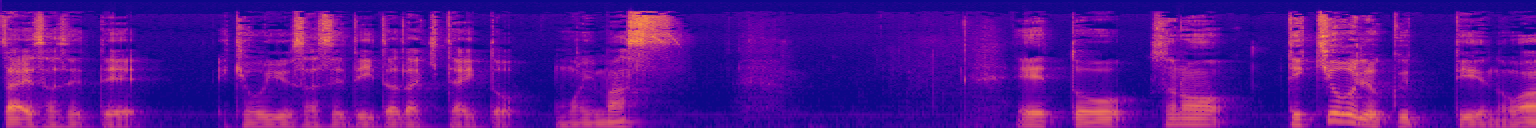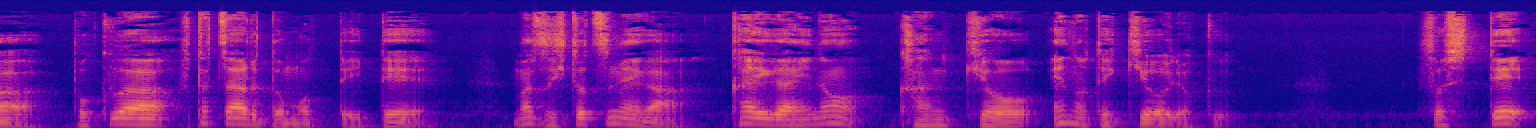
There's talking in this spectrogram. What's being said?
伝えさせて、共有させていただきたいと思います。えっ、ー、と、その適応力っていうのは僕は2つあると思っていて、まず1つ目が海外の環境への適応力。そして、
